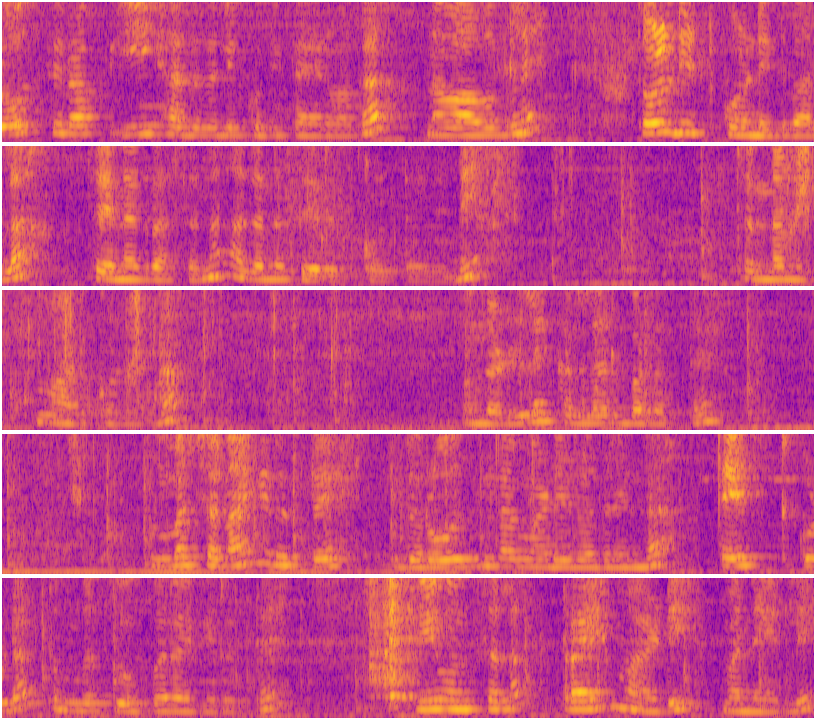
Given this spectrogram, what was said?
ರೋಸ್ ಸಿರಫ್ ಈ ಹದದಲ್ಲಿ ಕುದೀತಾ ಇರುವಾಗ ನಾವು ಆವಾಗಲೇ ತೊಳೆದಿಟ್ಕೊಂಡಿದ್ವಲ್ಲ ಚೈನಾ ಗ್ರಾಸನ್ನು ಅದನ್ನು ಸೇರಿಸ್ಕೊಳ್ತಾ ಇದ್ದೀನಿ. ಚೆನ್ನಾಗಿ ಮಿಕ್ಸ್ ಮಾಡ್ಕೊಳ್ಳೋಣ. ಒಂದೊಳ್ಳೆ ಕಲರ್ ಬರುತ್ತೆ. ತುಂಬ ಚೆನ್ನಾಗಿರುತ್ತೆ. ಇದು ರೋಸಿಂದ ಮಾಡಿರೋದ್ರಿಂದ ಟೇಸ್ಟ್ ಕೂಡ ತುಂಬ ಸೂಪರಾಗಿರುತ್ತೆ ನೀವು ಒಂದ್ಸಲ ಟ್ರೈ ಮಾಡಿ ಮನೆಯಲ್ಲಿ.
